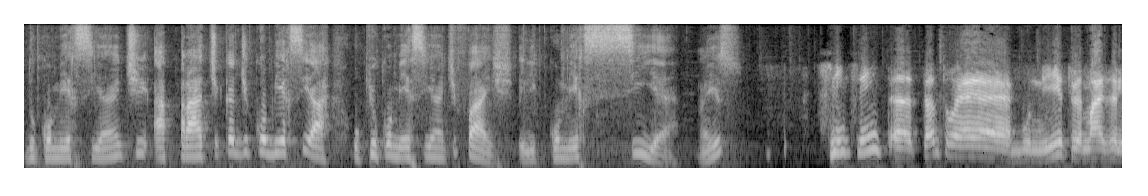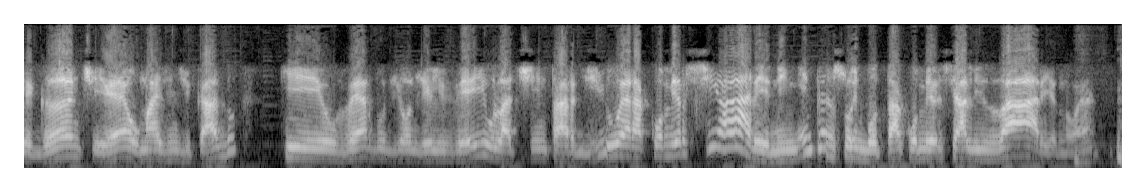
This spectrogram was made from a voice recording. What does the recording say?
do comerciante, a prática de comerciar. O que o comerciante faz? Ele comercia, não é isso? Sim, sim. Uh, tanto é bonito, é mais elegante, é o mais indicado, que o verbo de onde ele veio, o latim tardio, era comerciare. Ninguém pensou em botar comercializare, não é?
